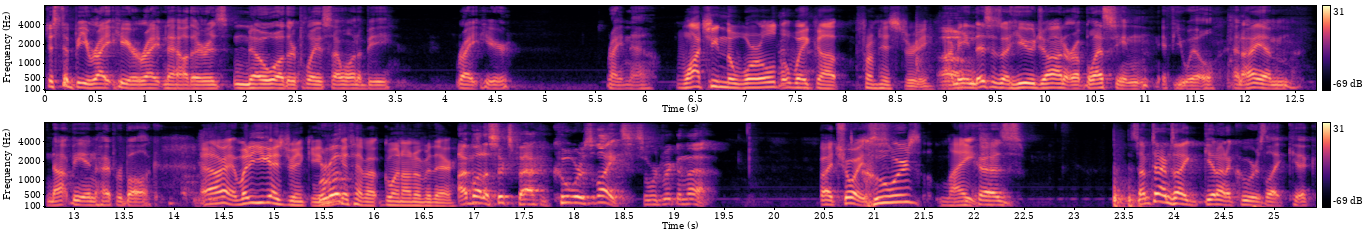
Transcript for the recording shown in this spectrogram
just to be right here, right now. There is no other place I want to be. Right here, right now. Watching the world wake up from history. I mean, this is a huge honor, a blessing, if you will, and I am not being hyperbolic. All right, what are you guys drinking? We're what do you guys have going on over there? I bought a six pack of Coors Lights, so we're drinking that. By choice. Coors Light. because sometimes I get on a Coors Light kick.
